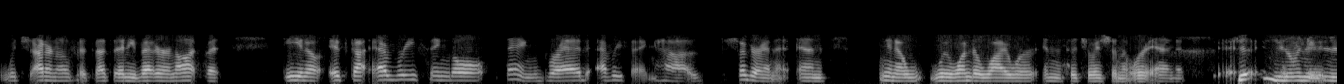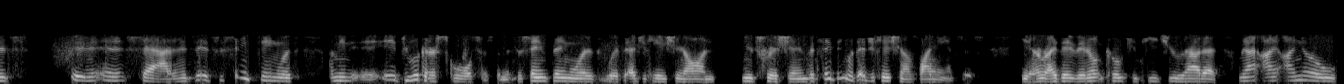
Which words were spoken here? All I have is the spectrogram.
which i don't know if it, that's any better or not but you know it's got every single thing. Bread everything has sugar in it. And you know we wonder why we're in the situation that we're in. It's yeah, you know and it's and it's sad. And it's it's the same thing with I mean, if you look at our school system, it's the same thing with with education on nutrition, but same thing with education on finances. You know, right? They they don't coach and teach you how to. I mean, I I know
